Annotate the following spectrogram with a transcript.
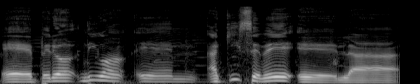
Eh, pero digo, eh, aquí se ve eh, la.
